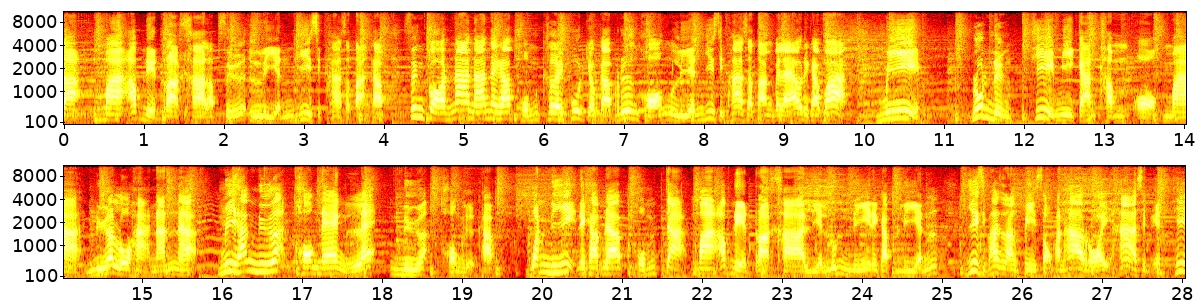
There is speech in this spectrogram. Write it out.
จะมาอัปเดตราคารับซื้อเหรียญ 25 สตางค์ครับ ซึ่งก่อนหน้านั้นนะครับผมเคยพูดเกี่ยวกับเรื่องของเหรียญ 25 สตางค์ไปแล้วนะครับว่ามีรุ่นหนึ่งที่มีการทำออกมาเนื้อโลหะนั้นนะฮะมีทั้งเนื้อทองแดงและเนื้อทองเหลืองครับ วันนี้นะครับนะครับผมจะมาอัปเดตราคาเหรียญรุ่นนี้นะครับเหรียญ 25 สตางค์ปี 2551 ที่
